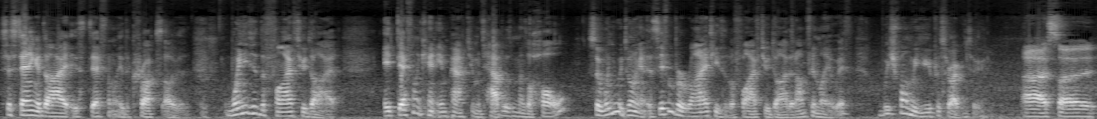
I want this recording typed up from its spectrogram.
Sustaining a diet is definitely the crux of it. When you did the 5 2 diet, it definitely can impact your metabolism as a whole. So when you were doing it, there's different varieties of a 5 2 diet that I'm familiar with. Which one were you prescribing to? Uh, so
